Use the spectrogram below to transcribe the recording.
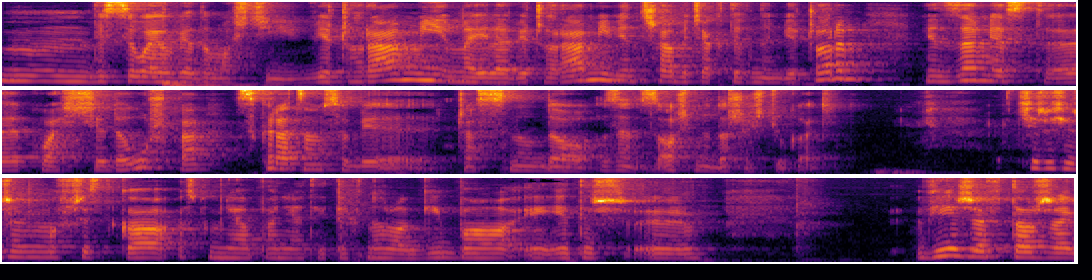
mm, wysyłają wiadomości wieczorami, maile wieczorami, więc trzeba być aktywnym wieczorem, więc zamiast e, kłaść się do łóżka, skracam sobie czas snu do, z 8 do 6 godzin. Cieszę się, że mimo wszystko wspomniała Pani o tej technologii, bo ja też y, wierzę w to, że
